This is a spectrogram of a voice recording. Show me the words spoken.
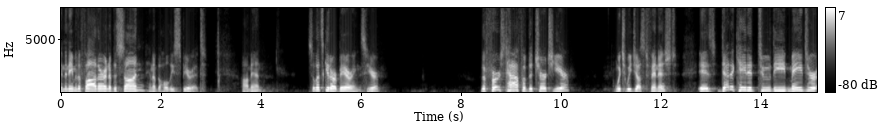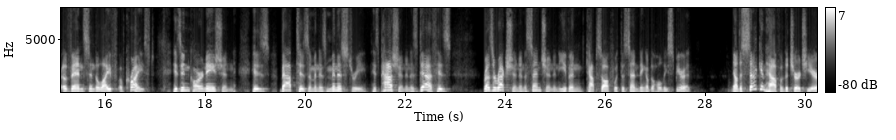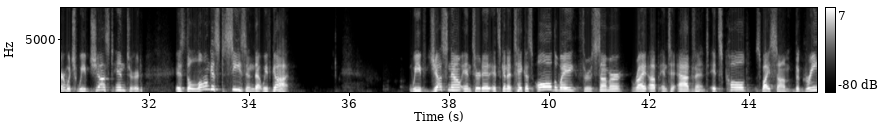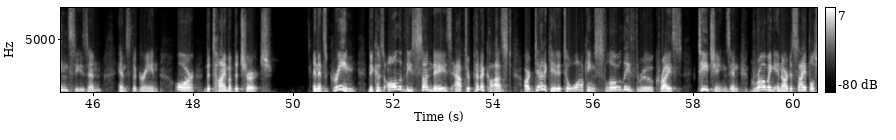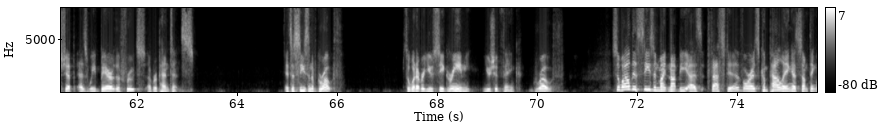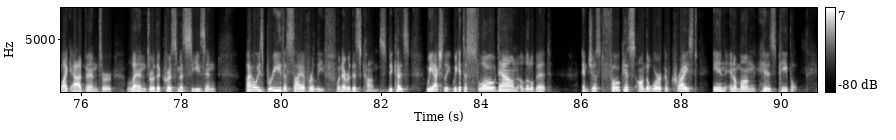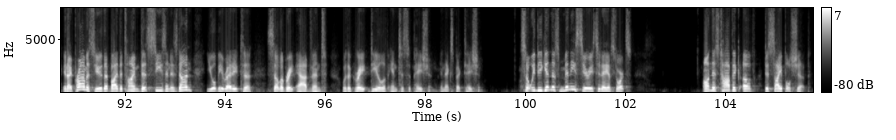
In the name of the Father, and of the Son, and of the Holy Spirit. Amen. So let's get our bearings here. The first half of the church year, which we just finished, is dedicated to the major events in the life of Christ his incarnation, his baptism and his ministry, his passion and his death, his resurrection and ascension, and even caps off with the sending of the Holy Spirit. Now, the second half of the church year, which we've just entered, is the longest season that we've got. We've just now entered it. It's going to take us all the way through summer, right up into Advent. It's called by some the green season, hence the green, or the time of the church. And it's green because all of these Sundays after Pentecost are dedicated to walking slowly through Christ's teachings and growing in our discipleship as we bear the fruits of repentance. It's a season of growth. So whenever you see green, you should think growth. So while this season might not be as festive or as compelling as something like Advent or Lent or the Christmas season, I always breathe a sigh of relief whenever this comes because we actually we get to slow down a little bit and just focus on the work of Christ in and among his people. And I promise you that by the time this season is done, you'll be ready to celebrate Advent with a great deal of anticipation and expectation. So we begin this mini series today of sorts on this topic of discipleship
